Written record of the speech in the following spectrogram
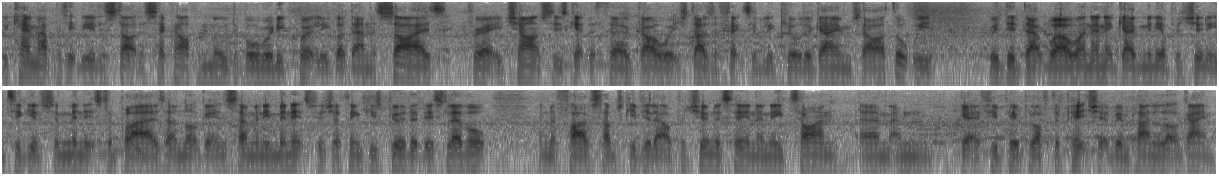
we came out particularly at the start of the second half and moved the ball really quickly, got down the sides, created chances, get the third goal, which does effectively kill the game. So I thought we, we did that well, and then it gave me the opportunity to give some minutes to players that are not getting so many minutes, which I think is good at this level. And the five subs give you that opportunity, and they need time um, and get a few people off the pitch that have been playing a lot of games.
